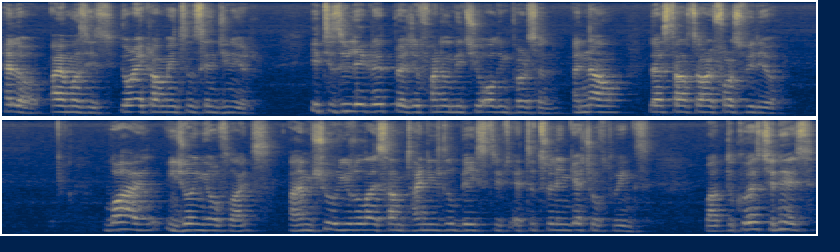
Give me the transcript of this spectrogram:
Hello, I am Aziz, your aircraft maintenance engineer. It is really a great pleasure finally meet you all in person. And now, let's start our first video. While enjoying your flights, I am sure you realize some tiny little bake strips at the trailing edge of wings. But the question is,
